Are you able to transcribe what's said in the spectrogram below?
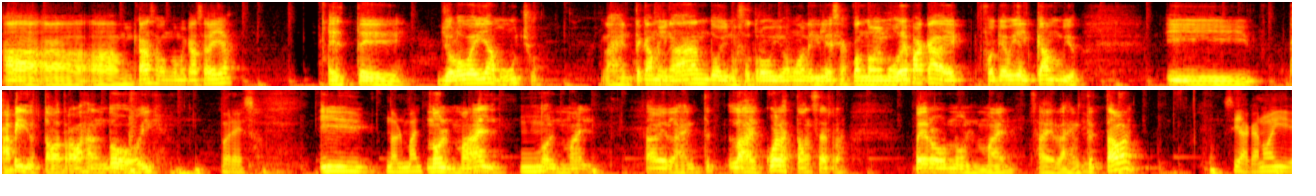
a, mi casa, cuando me casé allá. Este, yo lo veía mucho. La gente caminando y nosotros íbamos a la iglesia. Cuando me mudé para acá eh, fue que vi el cambio. Y papi, yo estaba trabajando hoy. Por eso. Y normal. Normal, normal. ¿Sabes? La gente, las escuelas estaban cerradas, pero normal. ¿Sabes? La gente estaba. Sí, acá no hay,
